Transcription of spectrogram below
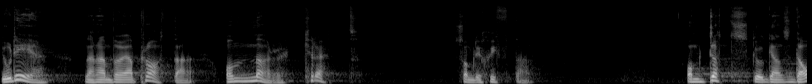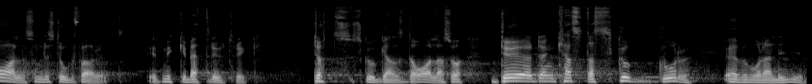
Jo, det är när han börjar prata om mörkret som det skiftar. Om dödsskuggans dal, som det stod förut. Det är ett mycket bättre uttryck. Dödsskuggans dal, alltså döden kastar skuggor över våra liv.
